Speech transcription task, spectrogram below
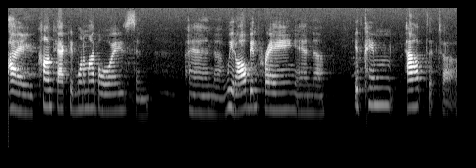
I contacted one of my boys, and and uh, we had all been praying, and uh, it came out that uh,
